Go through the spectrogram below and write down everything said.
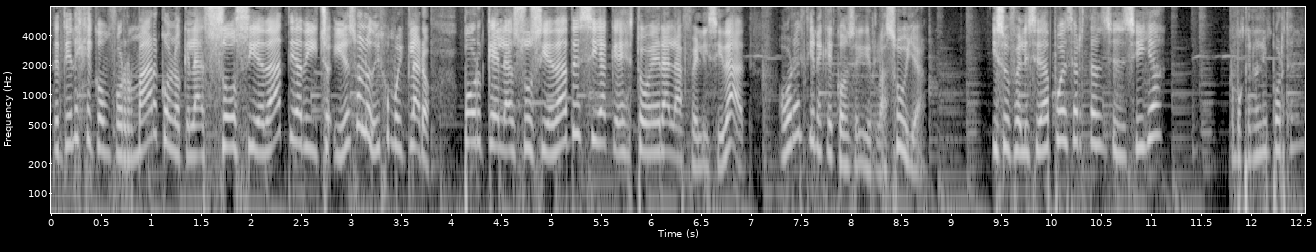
Te tienes que conformar con lo que la sociedad te ha dicho. Y eso lo dijo muy claro. Porque la sociedad decía que esto era la felicidad. Ahora él tiene que conseguir la suya. Y su felicidad puede ser tan sencilla como que no le importa nada.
